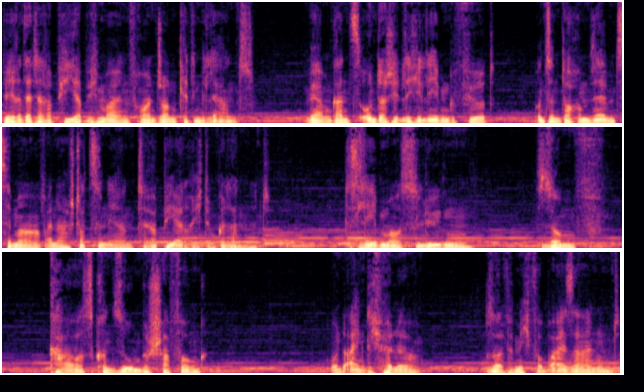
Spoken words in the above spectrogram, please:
Während der Therapie habe ich meinen Freund John kennengelernt. Wir haben ganz unterschiedliche Leben geführt und sind doch im selben Zimmer auf einer stationären Therapieeinrichtung gelandet. Das Leben aus Lügen, Sumpf, Chaos, Konsum, Beschaffung und eigentlich Hölle soll für mich vorbei sein und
